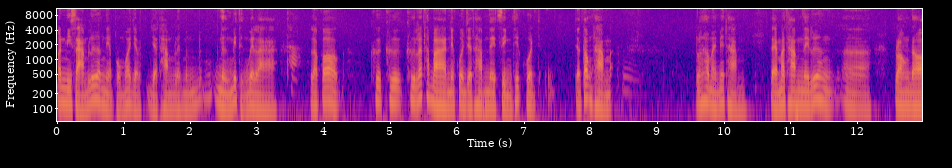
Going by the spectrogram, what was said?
มันมีสามเรื่องเนี่ยผมว่าอย่าอย่าทำเลยมันหนึ่งไม่ถึงเวลาค่ะแล้วก็คือคือคือรัฐบาลเนี่ยควรจะทำในสิ่งที่ควรจะต้องทำอะอืมแล้วทำไมไม่ทำ แต่มาทำในเรื่องเออปลองดอ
